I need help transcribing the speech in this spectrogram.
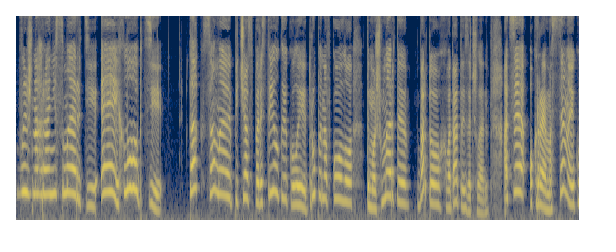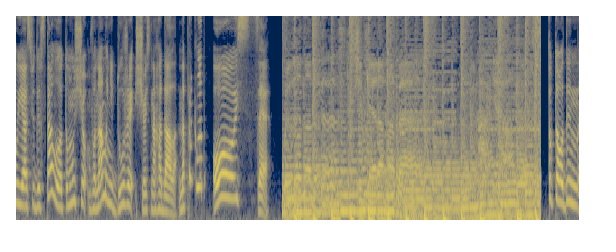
Ви ж на грані смерті. Ей, хлопці! Так, саме під час перестрілки, коли трупи навколо, ти можеш вмерти, варто хватати за член. А це окрема сцена, яку я сюди вставила, тому що вона мені дуже щось нагадала. Наприклад, ось це. Тобто один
